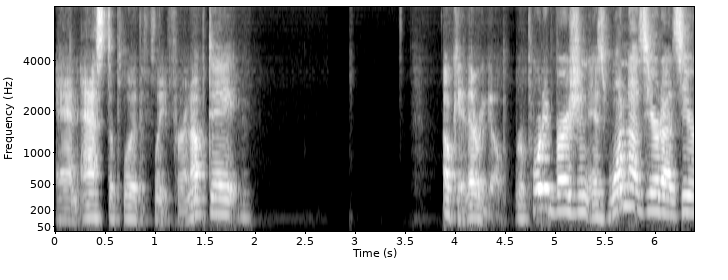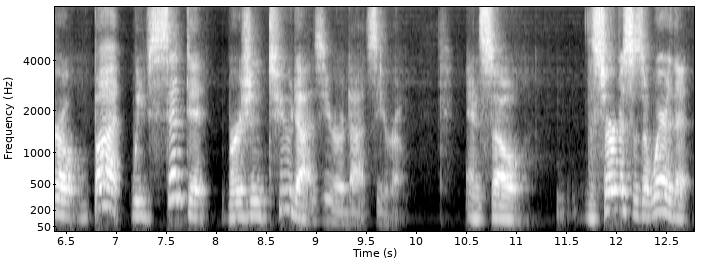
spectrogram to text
and ask deploy the fleet for an update. Okay, there we go. Reported version is 1.0.0, but we've sent it version 2.0.0. And so the service is aware that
